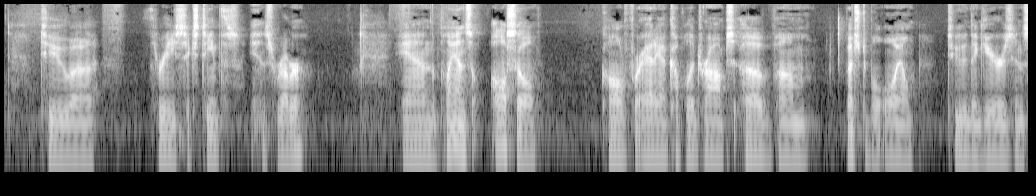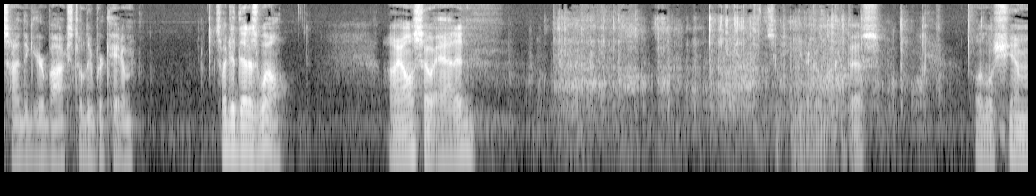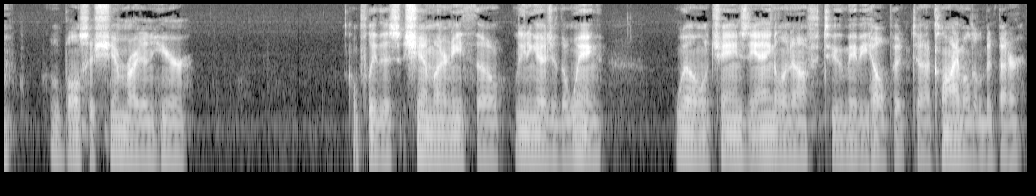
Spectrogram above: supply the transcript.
to uh, 3 16ths inch rubber. And the plans also called for adding a couple of drops of um, vegetable oil to the gears inside the gearbox to lubricate them. So I did that as well. I also added, see if you can get a good look at this, a little shim, a little balsa shim right in here Hopefully this shim underneath the leading edge of the wing will change the angle enough to maybe help it uh, climb a little bit better.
